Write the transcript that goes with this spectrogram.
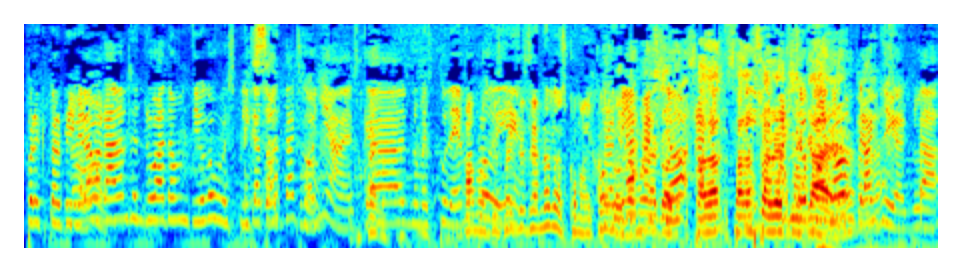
Per, per primera No. vegada ens hem trobat a un tio que ho explica tot de Exacto. conya. És que només podem Vamos, que estáis aplaudir. deseando que os coma el Però condo. això, s'ha de- s'ha de saber això explicar, posa eh? en pràctica, clar.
